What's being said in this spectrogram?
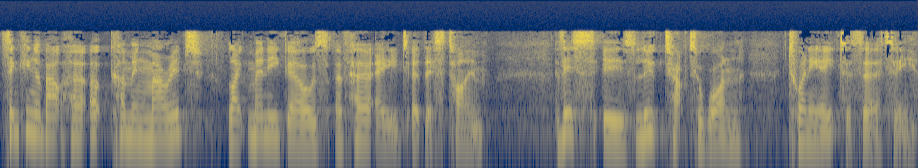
thinking about her upcoming marriage, like many girls of her age at this time. This is Luke chapter 1, 28 to 30.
